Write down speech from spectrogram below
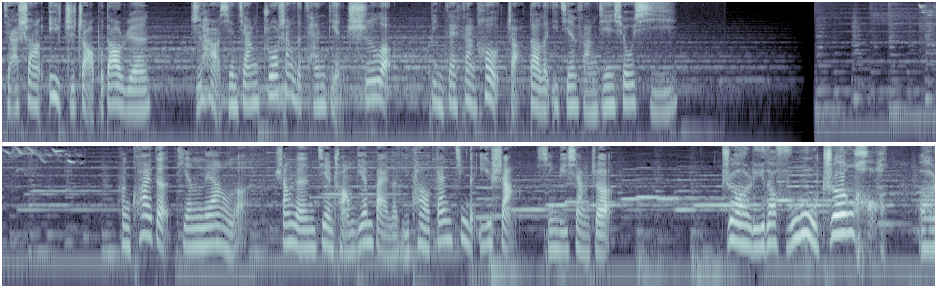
加上一直找不到人，只好先将桌上的餐点吃了，并在饭后找到了一间房间休息。很快的天亮了，商人见床边摆了一套干净的衣裳，心里想着：这里的服务真好，呃，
